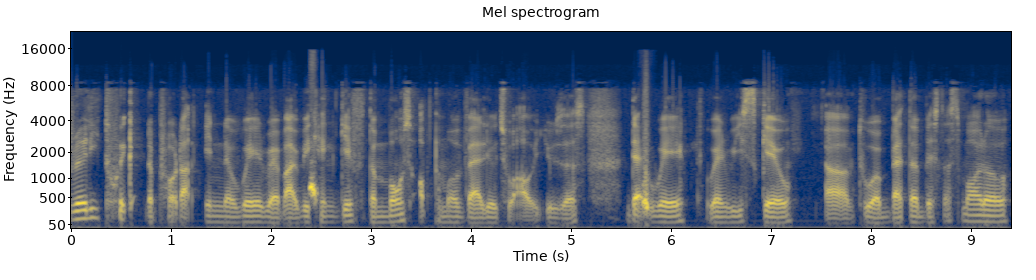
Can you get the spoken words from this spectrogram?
really tweak the product in a way whereby we can give the most optimal value to our users. That way when we scale uh, to a better business model,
